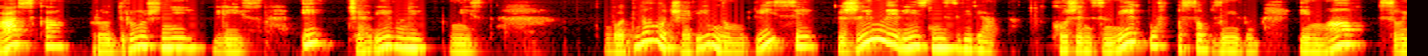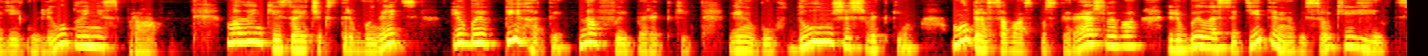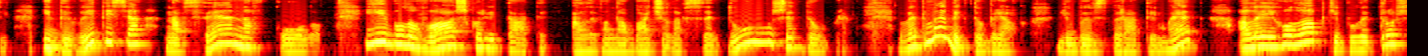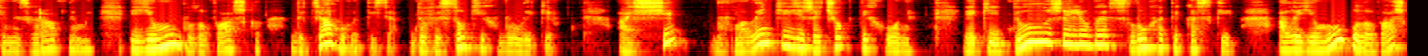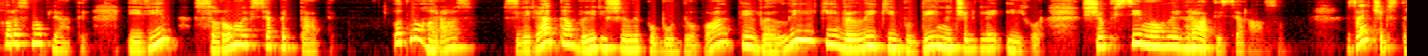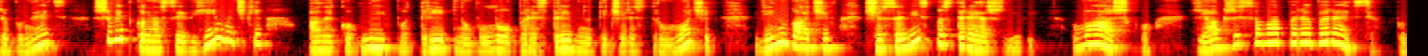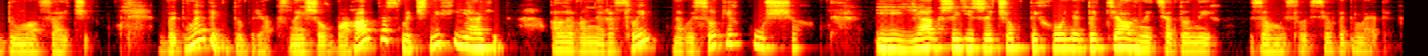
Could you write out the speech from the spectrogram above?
Казка про дружній ліс і чарівний міст. В одному чарівному лісі жили різні звірята. Кожен з них був особливим і мав свої улюблені справи. Маленький зайчик-стрибунець любив бігати наввипередки. Він був дуже швидким. Мудра сова спостережлива, любила сидіти на високій гілці і дивитися на все навколо. Їй було важко літати, але вона бачила все дуже добре. Ведмедик добряк любив збирати мед, але його лапки були трохи незграбними, і йому було важко дотягуватися до високих вуликів. А ще був маленький їжачок Тихоня, який дуже любив слухати казки, але йому було важко розмовляти, і він соромився питати. Одного разу звірята вирішили побудувати великий великий будиночок для ігор, щоб всі могли гратися разом. Зайчик-стрибунець швидко носив гілочки, але коли потрібно було перестрибнути через струмочок, він бачив, що сові спостережливі. Важко, як же сова перебереться, подумав зайчик. Ведмедик добряк знайшов багато смачних ягід, але вони росли на високих кущах. І як же їжачок тихоня дотягнеться до них, замислився ведмедик.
